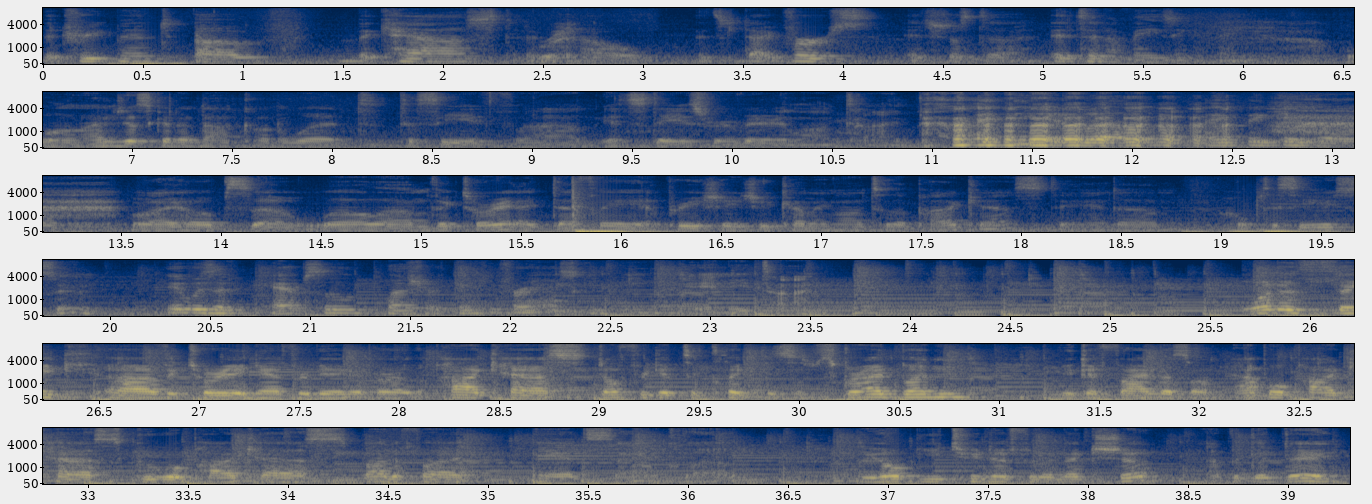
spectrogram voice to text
the treatment of the cast, and Right. how it's diverse. It's just a it's an amazing thing. Well, I'm just gonna knock on wood to see if um, it stays for a very long time. I think it will. I think it will. Well, I hope so. Well, um, Victoria, I definitely appreciate you coming onto the podcast, and um, hope to see you soon. It was an absolute pleasure. Thank you for asking me. Anytime. want to thank uh, Victoria again for being a part of the podcast. Don't forget to click the subscribe button. You can find us on Apple Podcasts, Google Podcasts, Spotify, and SoundCloud. We hope you tune in for the next show. Have a good day.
